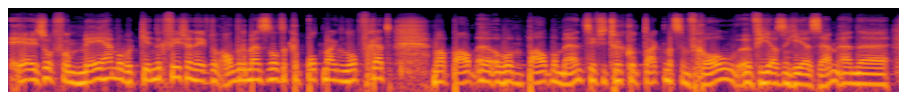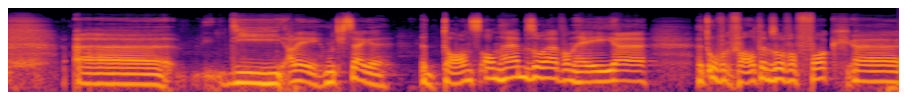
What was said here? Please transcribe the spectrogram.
hij, zorgt voor mayhem op een kinderfeestje en hij heeft nog andere mensen dat hij kapot maakt en opfret. Maar op, een bepaald- eh, op een bepaald moment heeft hij terug contact met zijn vrouw eh, via zijn gsm. En eh, eh, die, allee, moet ik zeggen, het dance on hem, zo, hè, van hij... eh, het overvalt hem zo van fuck. eh,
